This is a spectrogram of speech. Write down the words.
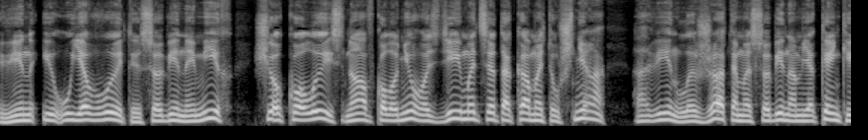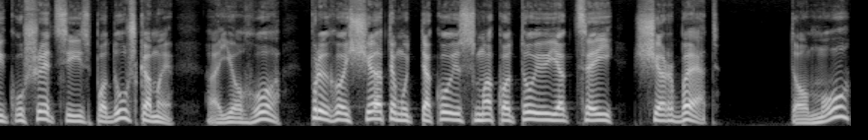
він і уявити собі не міг, що колись навколо нього здійметься така метушня, а він лежатиме собі на м'якенькій кушетці із подушками, а його пригощатимуть такою смакотою, як цей щербет. Тому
